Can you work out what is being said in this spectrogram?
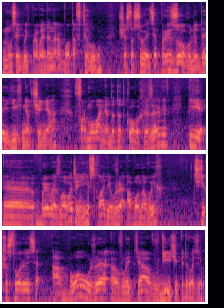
Мусить бути проведена робота в тилу, що стосується призову людей, їхнє вчення, формування додаткових резервів і е, бойове злагодження їх в складі вже або нових, ті, що створюються, або вже е, влиття в діючі підрозділи.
